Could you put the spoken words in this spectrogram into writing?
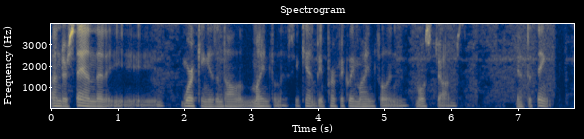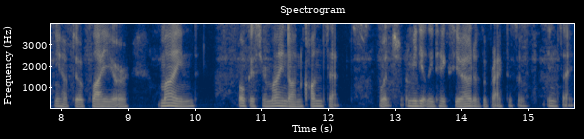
understand that working isn't all mindfulness. You can't be perfectly mindful in most jobs. You have to think, you have to apply your mind, focus your mind on concepts, which immediately takes you out of the practice of insight.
